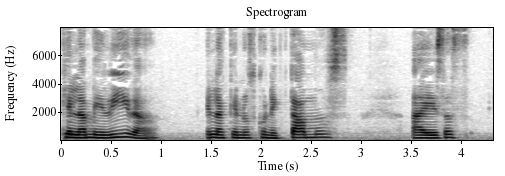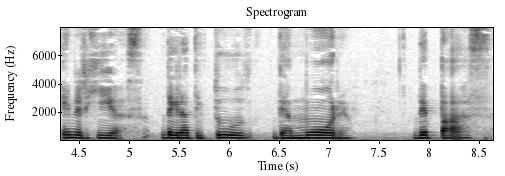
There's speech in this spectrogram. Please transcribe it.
que en la medida en la que nos conectamos a esas energías de gratitud, de amor, de paz,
